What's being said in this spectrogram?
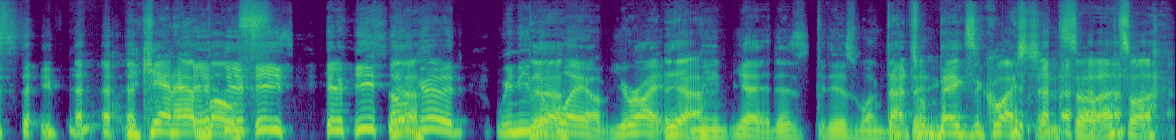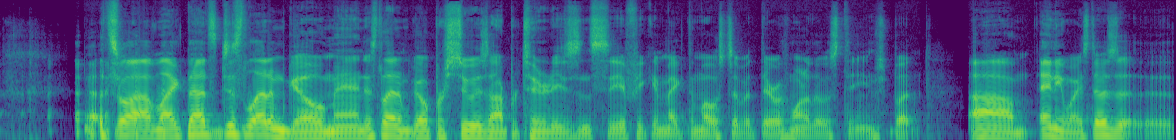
say that? You can't have both. If he's, if he's so yeah. good, we need yeah. to play him. You're right. Yeah. I mean, yeah, it is. It is one. That's thing. what begs the question. So that's why. That's why I'm like, that's just let him go, man. Just let him go pursue his opportunities and see if he can make the most of it there with one of those teams. But, um, anyways, there's a,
